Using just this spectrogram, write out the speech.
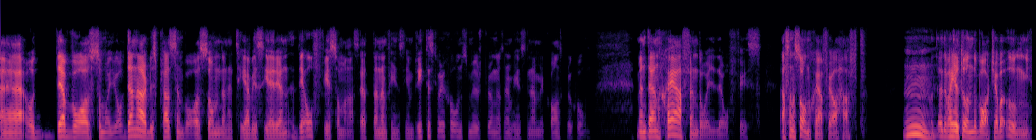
Eh, och det var som, den arbetsplatsen var som den här tv-serien The Office som man har sett. Den finns i en brittisk version som ursprung och den finns i en amerikansk version. Men den chefen då i The Office, alltså en sån chef har jag haft. Mm. Det var helt underbart. Jag var ung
